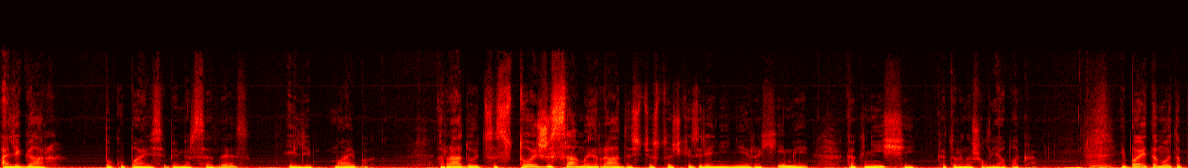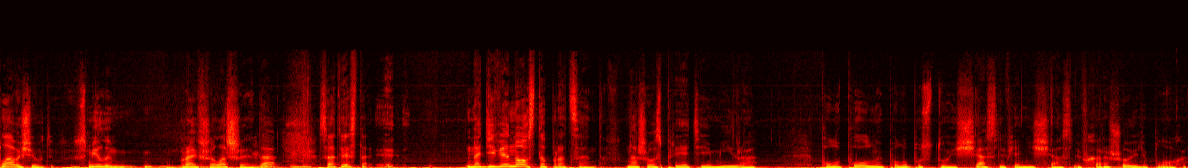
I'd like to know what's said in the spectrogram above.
олигарх, покупая себе Мерседес или Майбах, радуется с той же самой радостью с точки зрения нейрохимии, как нищий, который нашел яблоко. И поэтому это плавающий вот, с милым рай в шалаше, да? Соответственно, э, на 90% наше восприятие мира – полуполный, полупустой, счастлив я, несчастлив, хорошо или плохо,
